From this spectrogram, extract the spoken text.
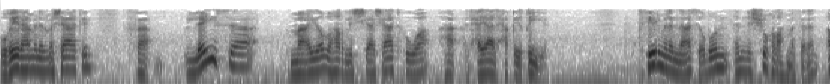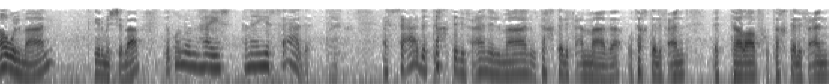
وغيرها من المشاكل. فليس ما يظهر للشاشات هو الحياة الحقيقية. كثير من الناس يظن أن الشهرة مثلا أو المال كثير من الشباب يظنون أنها أنها هي السعادة. السعادة تختلف عن المال وتختلف عن ماذا؟ وتختلف عن الترف وتختلف عن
